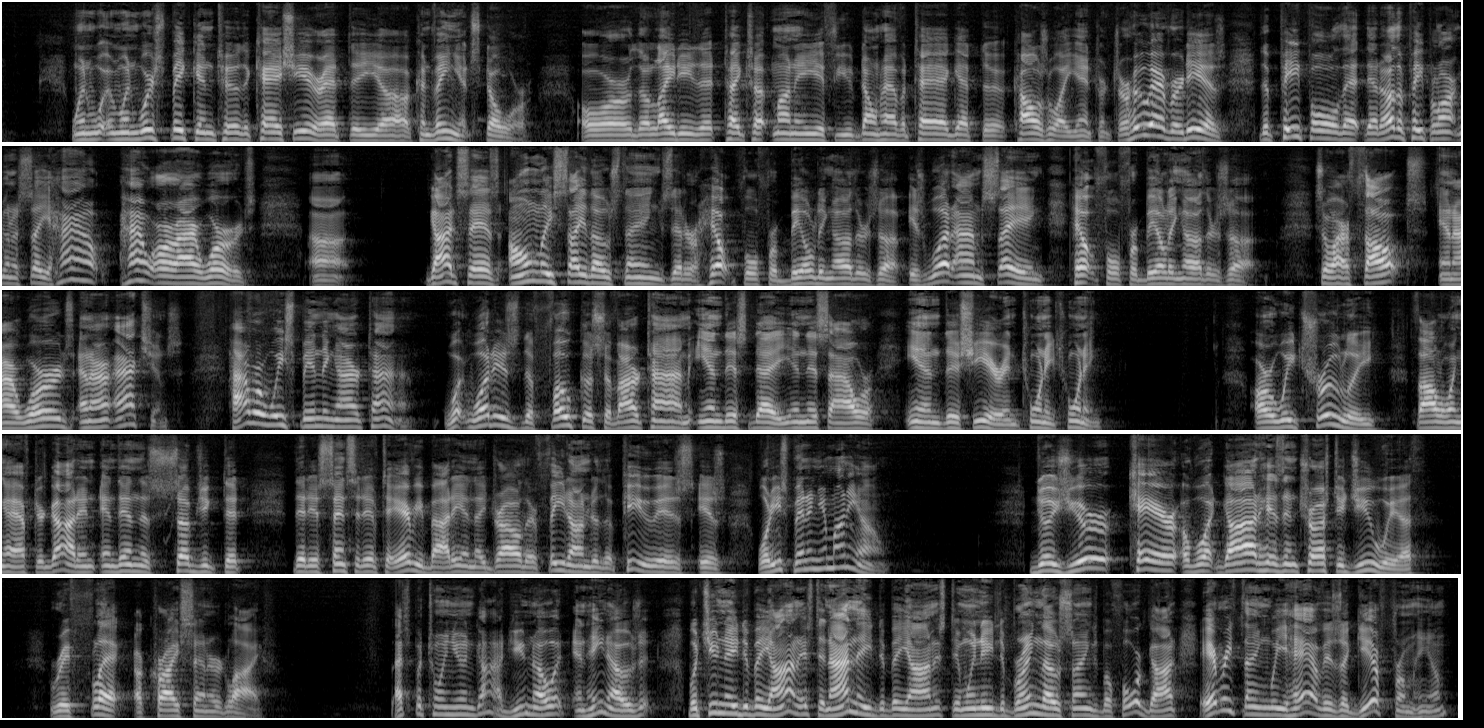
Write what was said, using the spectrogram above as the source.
When, when we're speaking to the cashier at the uh, convenience store, or the lady that takes up money if you don't have a tag at the causeway entrance, or whoever it is, the people that, that other people aren't going to see. How, how are our words? Uh, God says, only say those things that are helpful for building others up. Is what I'm saying helpful for building others up? So, our thoughts and our words and our actions. How are we spending our time? What, what is the focus of our time in this day, in this hour, in this year, in 2020? Are we truly following after God? And, and then the subject that, that is sensitive to everybody and they draw their feet under the pew is, is what are you spending your money on? Does your care of what God has entrusted you with reflect a Christ centered life? That's between you and God. You know it, and He knows it. But you need to be honest, and I need to be honest, and we need to bring those things before God. Everything we have is a gift from Him.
